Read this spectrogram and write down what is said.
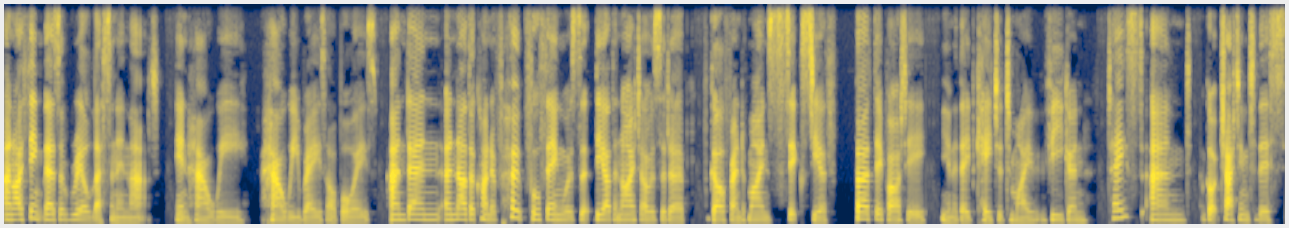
And I think there's a real lesson in that, in how we how we raise our boys. And then another kind of hopeful thing was that the other night I was at a girlfriend of mine's 60th birthday party. You know, they'd catered to my vegan taste and got chatting to this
